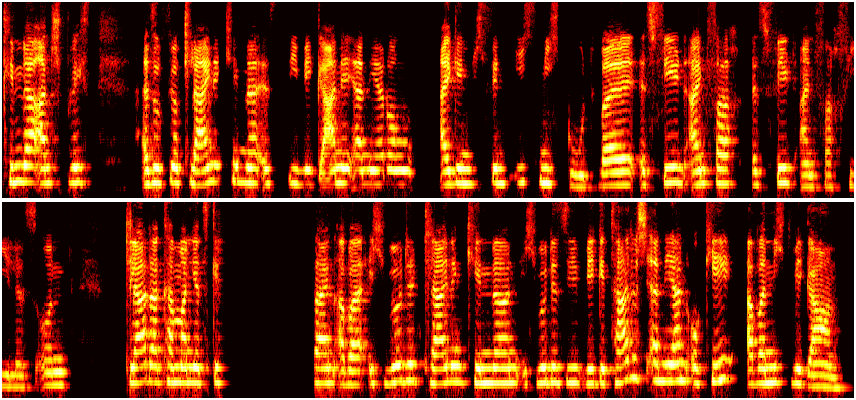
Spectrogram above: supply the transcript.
Kinder ansprichst, also für kleine Kinder ist die vegane Ernährung eigentlich finde ich nicht gut, weil es fehlt einfach, es fehlt einfach vieles. Und klar, da kann man jetzt sein, aber ich würde kleinen Kindern, ich würde sie vegetarisch ernähren, okay, aber nicht vegan.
